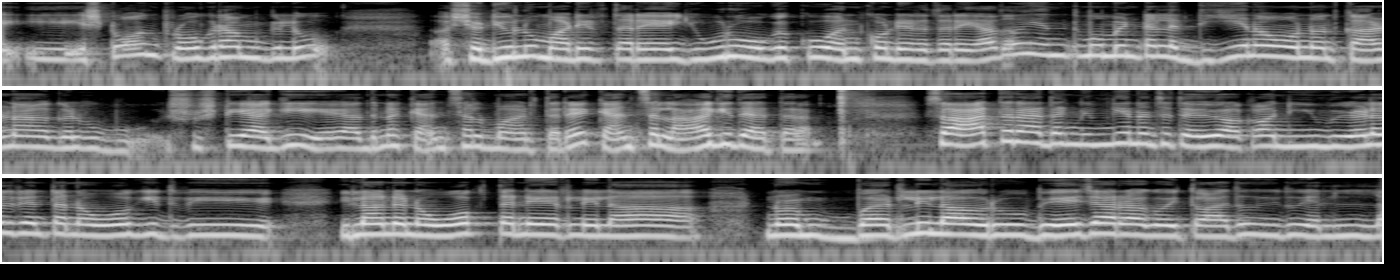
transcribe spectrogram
ಈ ಎಷ್ಟೊಂದು ಪ್ರೋಗ್ರಾಮ್ಗಳು ಶೆಡ್ಯೂಲು ಮಾಡಿರ್ತಾರೆ, ಇವರು ಹೋಗೋಕ್ಕೂ ಅಂದ್ಕೊಂಡಿರ್ತಾರೆ ಯಾವುದೋ ಎಂಥ ಮೂಮೆಂಟಲ್ಲಿ ಅದು ಏನೋ ಒಂದೊಂದು ಕಾರಣಗಳು ಸೃಷ್ಟಿಯಾಗಿ ಅದನ್ನು ಕ್ಯಾನ್ಸಲ್ ಮಾಡ್ತಾರೆ. ಕ್ಯಾನ್ಸಲ್ ಆಗಿದೆ ಆ ಥರ. ಸೊ ಆ ಥರ ಆದಾಗ ನಿಮ್ಗೇನು ಅನ್ಸುತ್ತೆ ಅಯ್ಯೋ, ಅಕ್ಕ, ನೀವು ಹೇಳಿದ್ರಿ ಅಂತ ನಾವು ಹೋಗಿದ್ವಿ. ಇಲ್ಲಾಂದರೆ ನಾವು ಹೋಗ್ತಾನೆ ಇರಲಿಲ್ಲ. ನಮ್ಗೆ ಬರಲಿಲ್ಲ ಅವರು, ಬೇಜಾರಾಗೋಯ್ತು. ಅದು ಇದು ಎಲ್ಲ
